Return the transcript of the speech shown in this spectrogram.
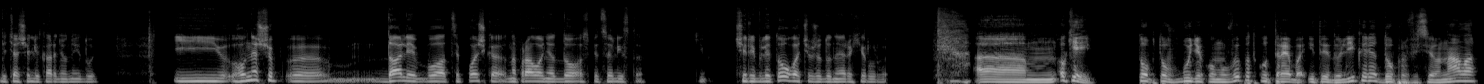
дитяча лікарня вони йдуть. І головне, щоб е, далі була цепочка направлення до спеціаліста, чи реабілітолога, чи вже до нейрохірурга. Ем, окей. Тобто, в будь-якому випадку треба йти до лікаря, до професіонала.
